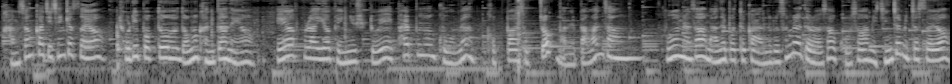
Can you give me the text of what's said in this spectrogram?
감성까지 챙겼어요. 조리법도 너무 간단해요. 에어프라이어 160도에 8분만 구우면 겉바속촉 마늘빵 완성. 구우면서 마늘버터가 안으로 스며들어서 고소함이 진짜 미쳤어요.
